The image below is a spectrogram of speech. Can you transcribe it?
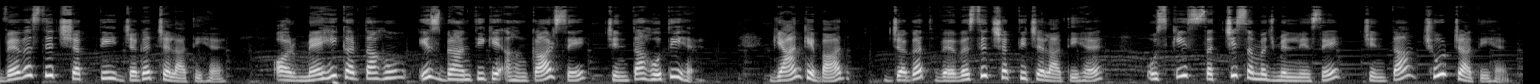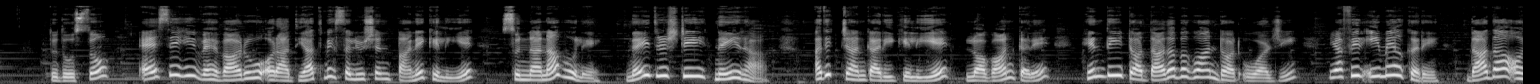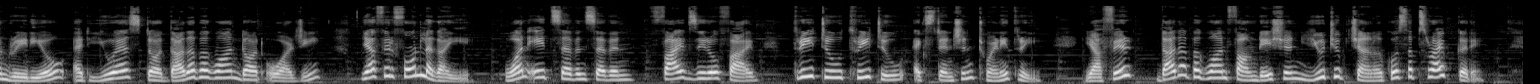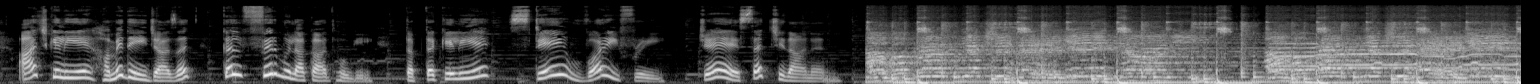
व्यवस्थित शक्ति जगत चलाती है और मैं ही करता हूँ इस भ्रांति के अहंकार से चिंता होती है। ज्ञान के बाद जगत व्यवस्थित शक्ति चलाती है, उसकी सच्ची समझ मिलने से चिंता छूट जाती है। तो दोस्तों, ऐसे ही व्यवहारू और आध्यात्मिक सोल्यूशन पाने के लिए सुनना ना भूलें। नई दृष्टि, नई राह। अधिक जानकारी के लिए लॉग ऑन करें Hindi dot Dada Bhagwan dot O R G या फिर ईमेल करें Dada on radio at U S dot Dada Bhagwan dot O R G या फिर फ़ोन लगाइए one eight seven seven five zero five three two three two extension twenty three या फिर Dada Bhagwan foundation YouTube channel को subscribe करें। आज के लिए हमें दे इजाज़त, कल फिर मुलाकात होगी। तब तक के लिए स्टे वरी फ्री जय सच्चिदानंद। है ये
